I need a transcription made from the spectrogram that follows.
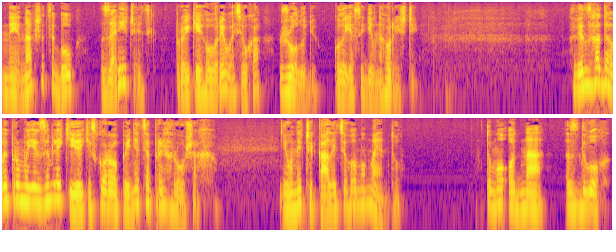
Не інакше це був Зарічинськ, про який говорив Васюха жолудю, коли я сидів на горищі. Він згадав і про моїх земляків, які скоро опиняться при грошах. І вони чекали цього моменту. Тому одна з двох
